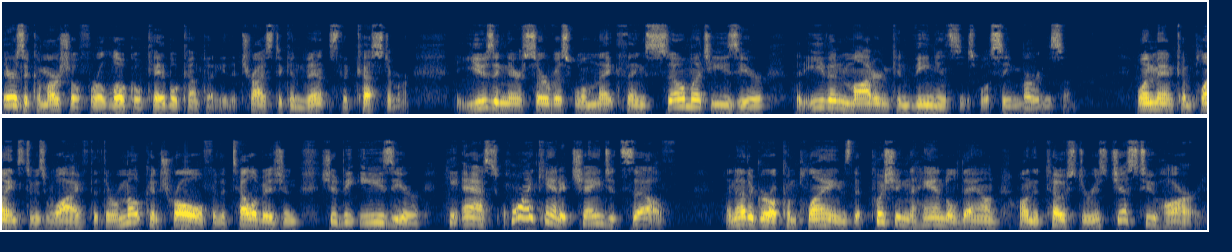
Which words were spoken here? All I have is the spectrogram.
There is a commercial for a local cable company that tries to convince the customer using their service will make things so much easier that even modern conveniences will seem burdensome. One man complains to his wife that the remote control for the television should be easier. He asks, why can't it change itself? Another girl complains that pushing the handle down on the toaster is just too hard.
